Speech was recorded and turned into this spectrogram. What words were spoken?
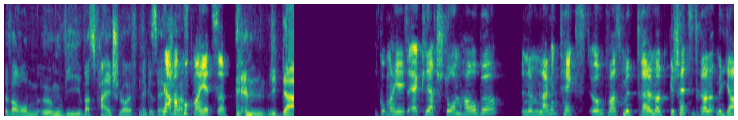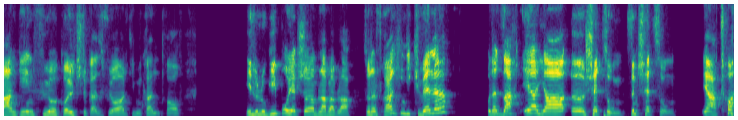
Warum irgendwie was falsch läuft in der Gesellschaft. Ja, aber guck mal jetzt. liegt da. Guck mal, jetzt erklärt Stormhaube in einem langen Text irgendwas mit 300, geschätzte 300 Milliarden gehen für Goldstücke, also für die Migranten drauf. Ideologieprojekt steuern, bla bla bla. So, dann frage ich ihn die Quelle und dann sagt er, ja, äh, Schätzungen, sind Schätzungen. Ja, toll.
